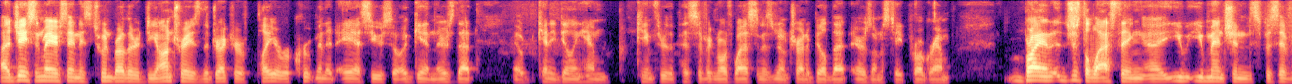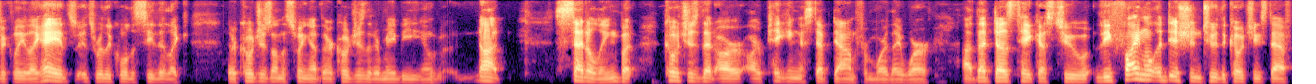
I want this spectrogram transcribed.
Uh, Jason Mayer saying his twin brother DeAndre is the director of player recruitment at ASU. So again, there's that. You know, Kenny Dillingham came through the Pacific Northwest and is you know trying to build that Arizona State program. Brian, just the last thing uh, you you mentioned specifically, like, hey, it's it's really cool to see that like there are coaches on the swing up. There are coaches that are maybe you know not settling, but coaches that are are taking a step down from where they were. Uh, that does take us to the final addition to the coaching staff.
